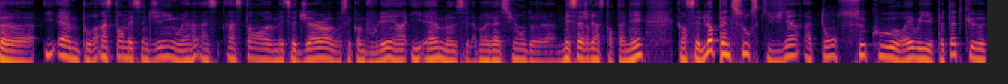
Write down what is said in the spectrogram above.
euh, IM pour Instant Messaging ou Instant euh, Messenger, c'est comme vous voulez. Hein. IM, euh, c'est l'abréviation de la messagerie instantanée. Quand c'est l'open source qui vient à ton secours. Et eh oui, peut-être que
